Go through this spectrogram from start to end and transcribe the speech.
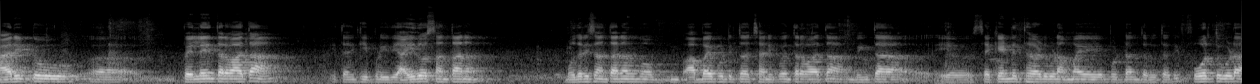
మ్యారీడ్ టు పెళ్ళైన తర్వాత ఇతనికి ఇప్పుడు ఇది ఐదో సంతానం. మొదటి సంతానం అబ్బాయి పుట్టిన చనిపోయిన తర్వాత మిగతా సెకండ్ థర్డ్ కూడా అమ్మాయి పుట్టడం జరుగుతుంది. ఫోర్త్ కూడా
